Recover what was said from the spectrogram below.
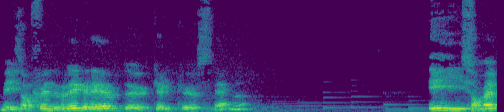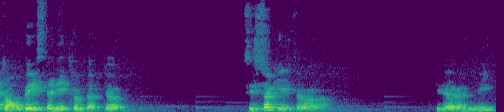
mais ils ont fait une vraie grève de quelques semaines. Et ils sont mal tombés, c'était les troupes d'octobre. C'est ça qui, qui leur a nuit.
